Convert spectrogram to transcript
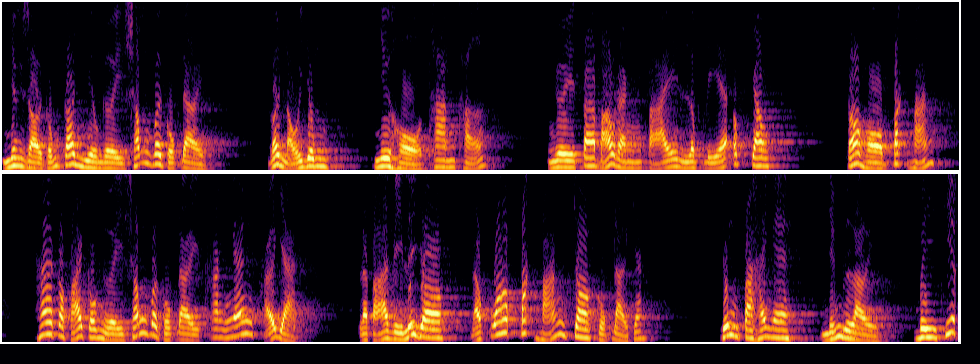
nhưng rồi cũng có nhiều người sống với cuộc đời với nội dung như hồ than thở. Người ta bảo rằng tại lục địa úc châu có hồ bắc mãn ha có phải con người sống với cuộc đời than ngán thở dài là tại vì lý do đã quá bất mãn cho cuộc đời chăng? Chúng ta hãy nghe những lời bi thiết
